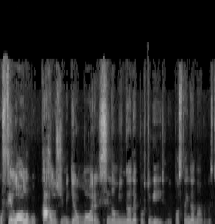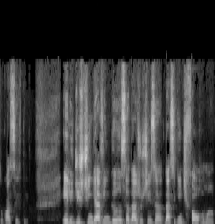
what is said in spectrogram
o filólogo Carlos de Miguel Mora, se não me engano, é português, não posso estar enganado, mas estou quase certeza. Ele distingue a vingança da justiça da seguinte forma:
